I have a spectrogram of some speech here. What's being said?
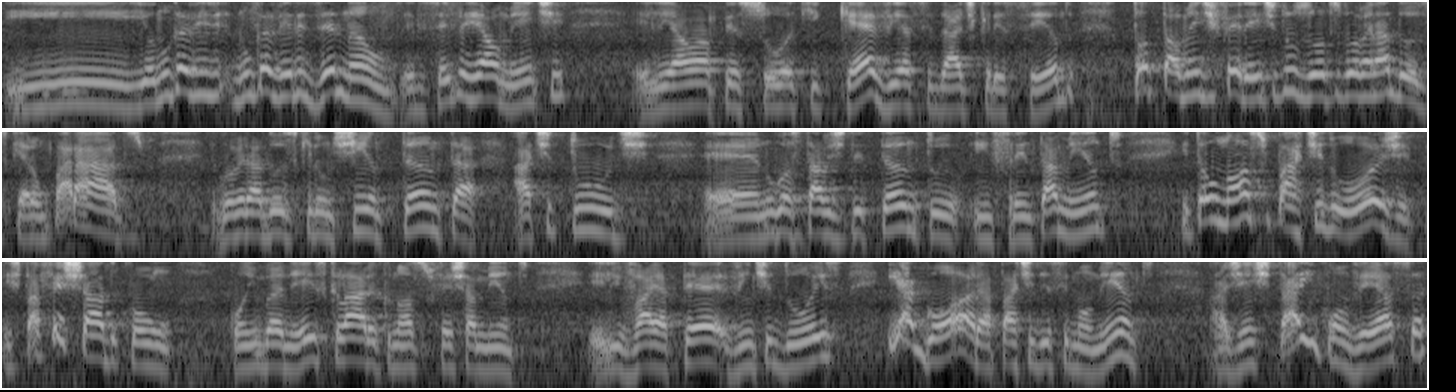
E eu nunca vi, nunca vi ele dizer não. Ele sempre realmente ele é uma pessoa que quer ver a cidade crescendo, totalmente diferente dos outros governadores, que eram parados, governadores que não tinham tanta atitude, é, não gostavam de ter tanto enfrentamento. Então, o nosso partido hoje está fechado com com Ibanês. Claro que o nosso fechamento ele vai até 22 e agora, a partir desse momento, a gente está em conversa,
